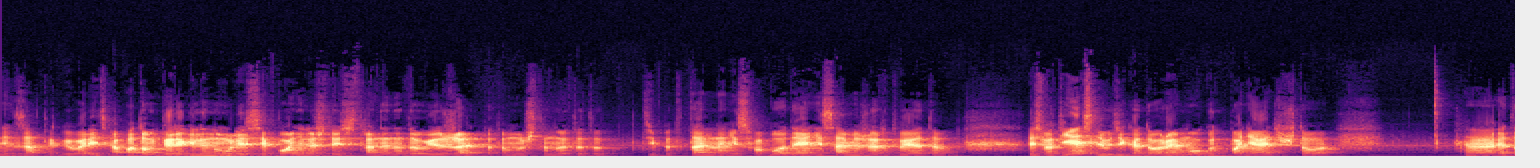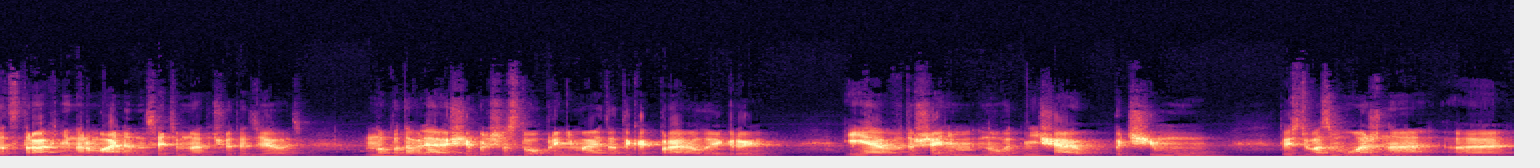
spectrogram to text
нельзя так говорить, а потом переглянулись и поняли, что из страны надо уезжать, потому что, ну, это тут типа тотальная несвобода, и они сами жертвы этого. То есть вот есть люди, которые могут понять, что э, этот страх ненормален, и с этим надо что-то делать. Но подавляющее большинство принимает это как правило игры. И я в душе не, ну, вот не чаю, почему. То есть, возможно, э,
